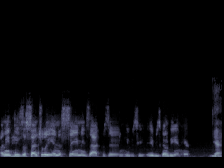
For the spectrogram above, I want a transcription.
I mean, he's essentially in the same exact position he was he, he was going to be in here. Yeah.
